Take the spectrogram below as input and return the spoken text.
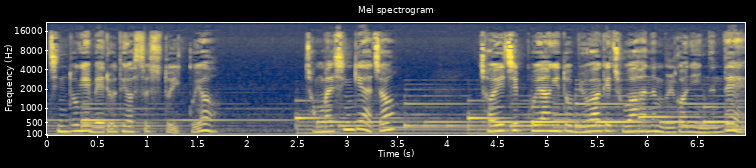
진동에 매료되었을 수도 있고요. 정말 신기하죠? 저희 집 고양이도 묘하게 좋아하는 물건이 있는데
